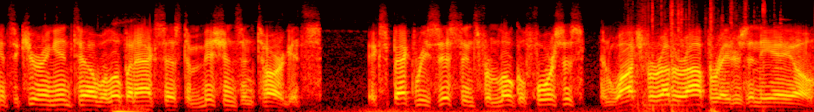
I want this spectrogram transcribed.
and securing intel will open access to missions and targets. Expect resistance from local forces and watch for other operators in the AO.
